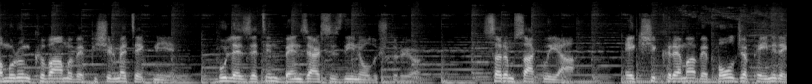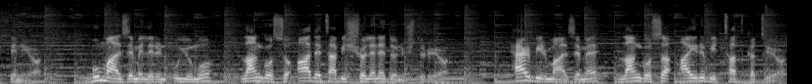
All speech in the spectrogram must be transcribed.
Hamurun kıvamı ve pişirme tekniği, bu lezzetin benzersizliğini oluşturuyor. Sarımsaklı yağ, ekşi krema ve bolca peynir ekleniyor. Bu malzemelerin uyumu, langosu adeta bir şölene dönüştürüyor. Her bir malzeme, langosa ayrı bir tat katıyor.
